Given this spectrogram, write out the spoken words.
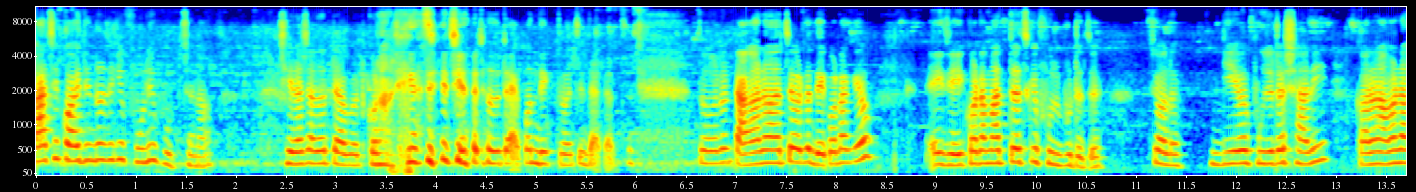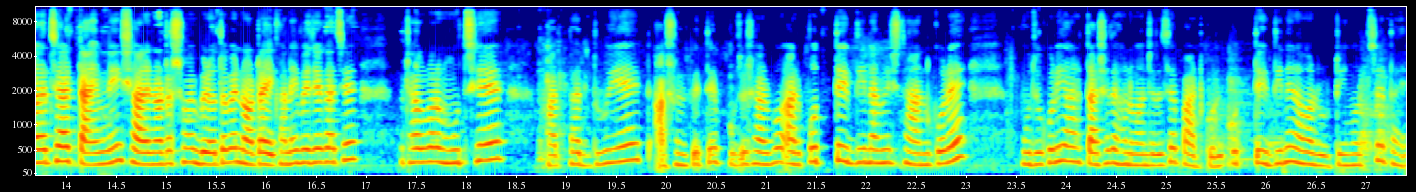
গাছে কয়েকদিন ধরে দেখি ফুলই ফুটছে না। ছেঁড়া চাদরটা অ্যাভয়েড করা, ঠিক আছে? ছেঁড়া চাদরটা এখন দেখতে পাচ্ছি দেখাচ্ছে। তো ওটা টাঙানো আছে, ওটা দেখো না কেউ? এই যে এই কটা মাত্র আজকে ফুল ফুটেছে। চলো, গিয়ে এবার পুজোটা সারি। কারণ আমার কাছে আর টাইম নেই, সাড়ে নটার সময় বেরোতে হবে, নটা এখানেই বেজে গেছে। ঠাকুর মুছে হাত ফাত ধুয়ে আসন পেতে পুজো সারবো। আর প্রত্যেক দিন আমি স্নান করে পুজো করি আর তার সাথে হনুমান চালিসা পাঠ করি। প্রত্যেক দিনের আমার রুটিন হচ্ছে তাই।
